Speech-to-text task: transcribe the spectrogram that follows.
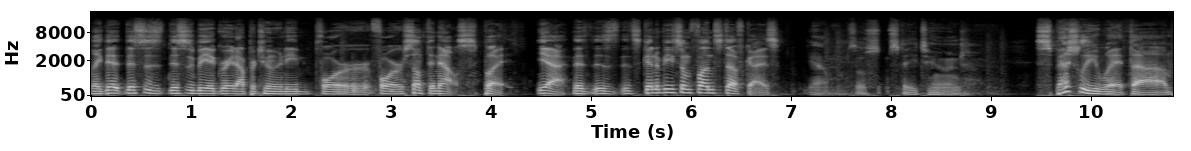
Like that this is this would be a great opportunity for for something else. But yeah, this, this, it's going to be some fun stuff, guys. Yeah, so stay tuned. Especially with um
